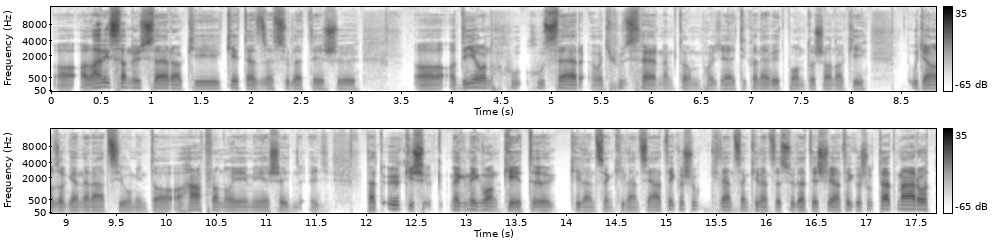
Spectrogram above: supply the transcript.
a, a Larissa Nüsser, aki 2000-es születésű, a, a Dion Husser, vagy Husser, nem tudom, hogy ejtik a nevét pontosan, aki ugyanaz a generáció, mint a, a Háfra Noémi, és egy, egy, tehát ők is, meg még van két 99 játékosuk, 99-es születési játékosuk, tehát már ott,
